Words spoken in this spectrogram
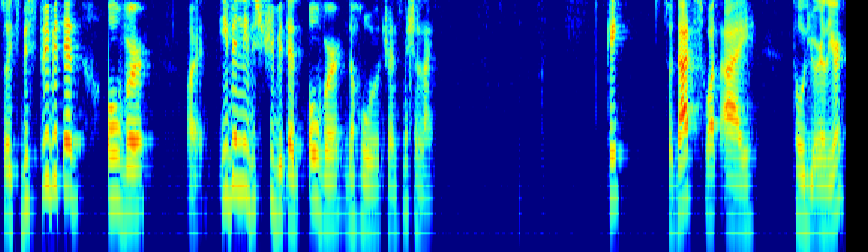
So it's distributed over, or evenly distributed over the whole transmission line. Okay, so that's what I told you earlier.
